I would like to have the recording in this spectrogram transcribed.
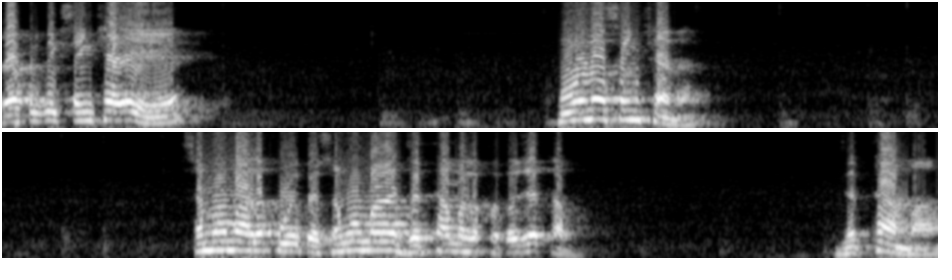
પ્રાકૃતિક સંખ્યા એ પૂર્ણ સંખ્યાના સમૂહમાં લખવું હોય તો સમૂહમાં, જથ્થામાં લખો તો જથ્થામાં. જથ્થામાં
